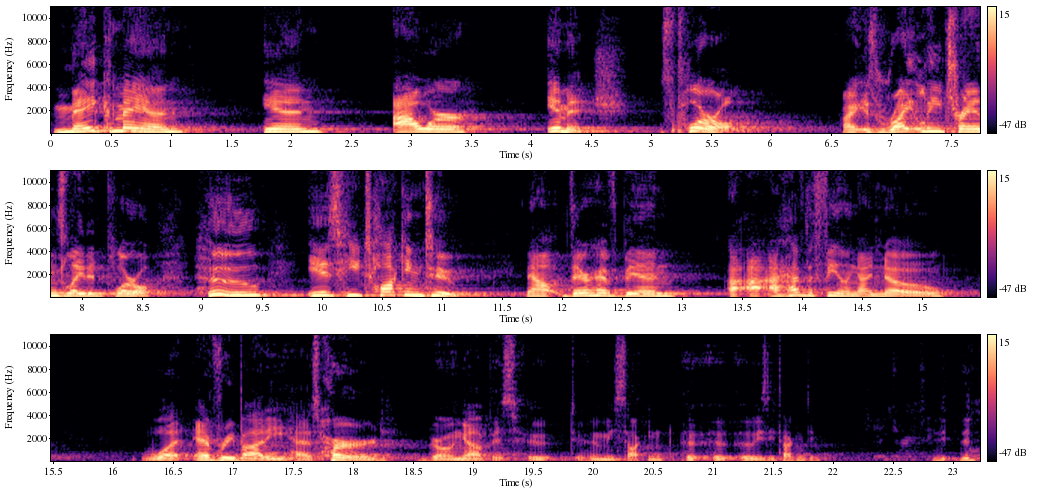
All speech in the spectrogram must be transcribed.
make man in our image. It's plural, right? It's rightly translated plural. Who is he talking to? Now, there have been, I, I have the feeling I know what everybody has heard growing up is who, to whom he's talking. Who, who, who is he talking to? The,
